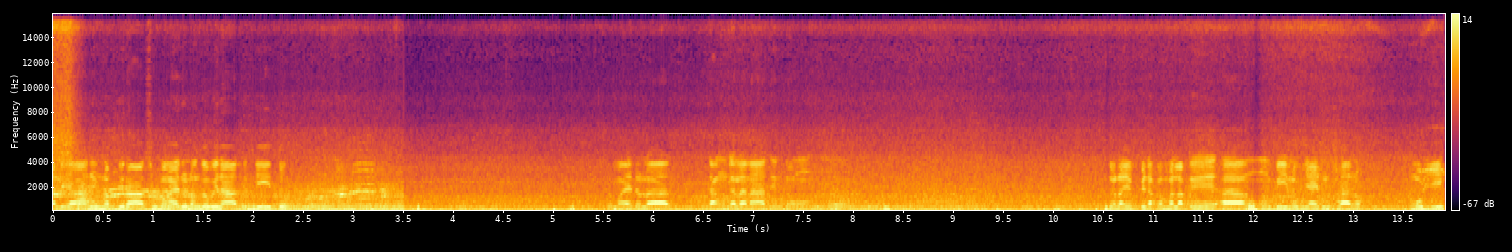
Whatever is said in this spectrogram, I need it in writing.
Bali, anim na piraso mga idol ang gawin natin dito. So mga idol, at tanggalan natin tong ito na yung pinakamalaki ang bilog niya idol sa ano, mulye.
